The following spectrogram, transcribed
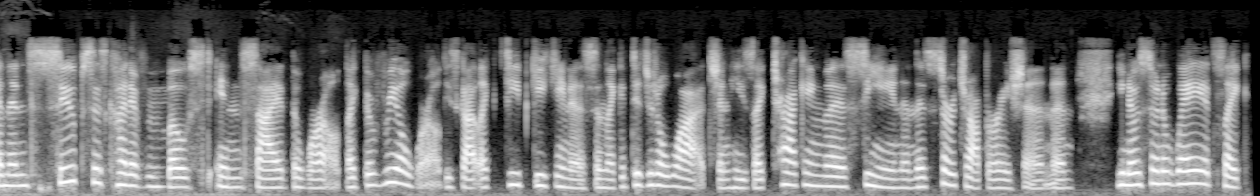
And then Soups is kind of most inside the world, like the real world. He's got like deep geekiness and like a digital watch and he's like tracking the scene and the search operation. And, you know, so in a way it's like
